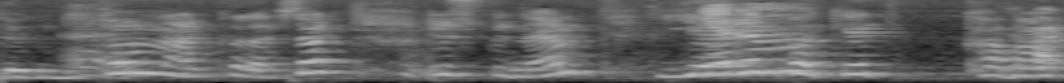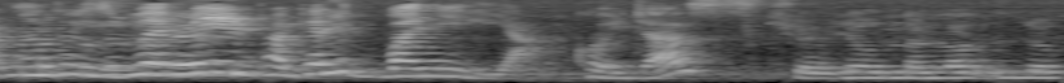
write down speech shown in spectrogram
döküldü. Sonra arkadaşlar üstüne yarım, Yarım paket kabartma tozu ve ve bir paket vanilya koyacağız. şöyle onlarla löp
